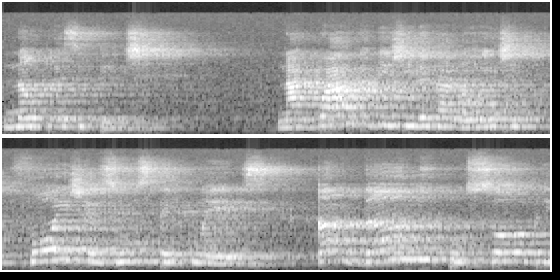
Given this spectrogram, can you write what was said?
Não precipite. Na quarta vigília da noite, foi Jesus ter com eles, andando por sobre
